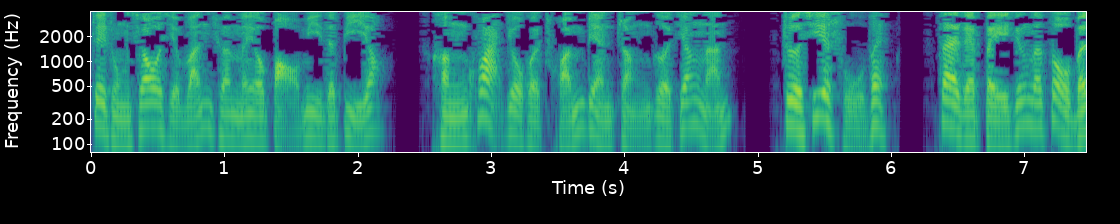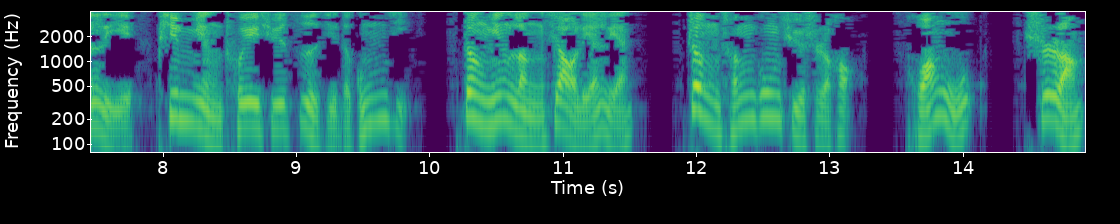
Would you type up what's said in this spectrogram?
这种消息完全没有保密的必要，很快就会传遍整个江南。这些鼠辈。在给北京的奏本里拼命吹嘘自己的功绩，邓明冷笑连连。郑成功去世后，黄吴、施琅、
